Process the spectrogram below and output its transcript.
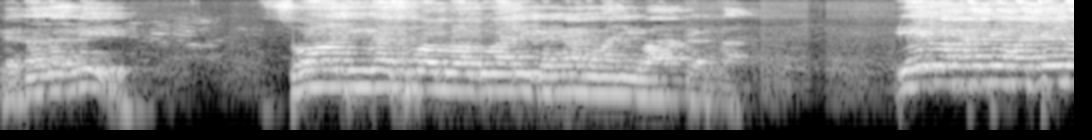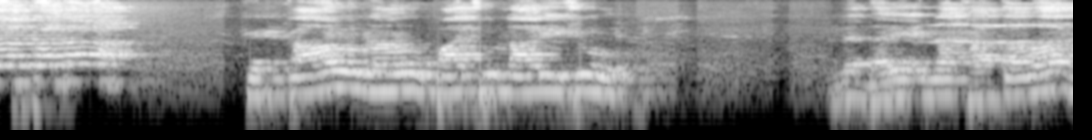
કહેતા હતા નહીં? સો દિવસમાં મોંઘવારી, ઘટાડવાની વાત કરતા. એ વખતે વચન આપતા હતા કે કાળું નાણું પાછું લાવીશું. અને દરેકના ખાતામાં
